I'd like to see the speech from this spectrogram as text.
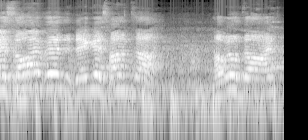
Goes Simon, there goes Hunter. I will die.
